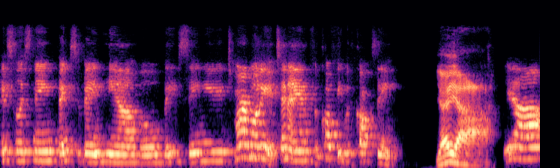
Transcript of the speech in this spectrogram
Thanks for listening. Thanks for being here. We'll be seeing you tomorrow morning at 10 a.m. for coffee with Coxie. Yeah, yeah. Yeah.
